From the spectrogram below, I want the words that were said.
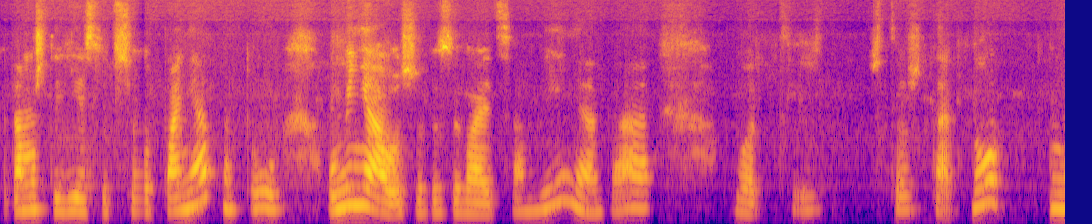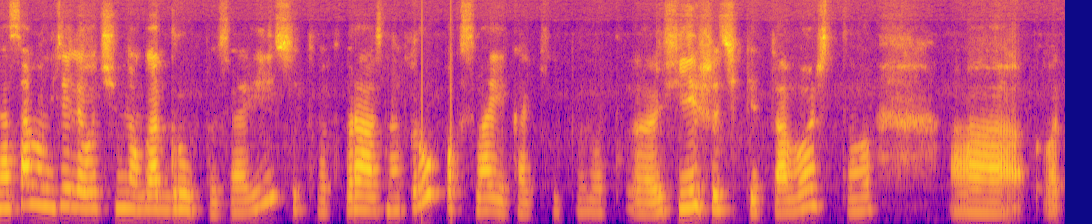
Потому что если все понятно, то у меня уже вызывает сомнения, да, вот, что же так. Но на самом деле очень много от группы зависит, вот в разных группах свои какие-то вот э, фишечки того, что вот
